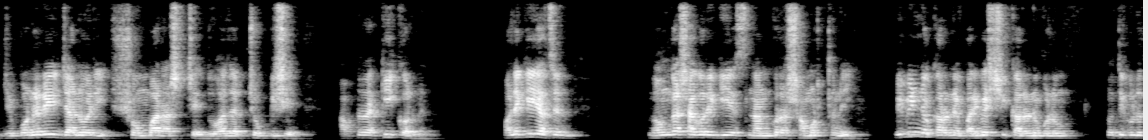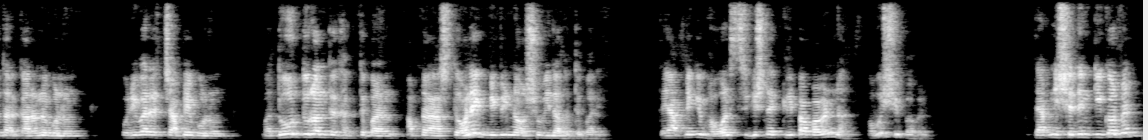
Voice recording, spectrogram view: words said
যে পনেরোই জানুয়ারি সোমবার আসছে দু হাজার চব্বিশে, আপনারা কি করবেন? অনেকেই আছেন, গঙ্গাসাগরে গিয়ে স্নান করার সামর্থ্য নেই। বিভিন্ন কারণে, পারিপার্শ্বিক কারণে বলুন প্রতিকূলতার কারণে বলুন, পরিবারের চাপে বলুন বা দূর দূরান্তে থাকতে পারেন, আপনার আসতে অনেক বিভিন্ন অসুবিধা হতে পারে। তাই আপনি কি ভগবান শ্রীকৃষ্ণের কৃপা পাবেন না? অবশ্যই পাবেন। তাই আপনি সেদিন কি করবেন?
